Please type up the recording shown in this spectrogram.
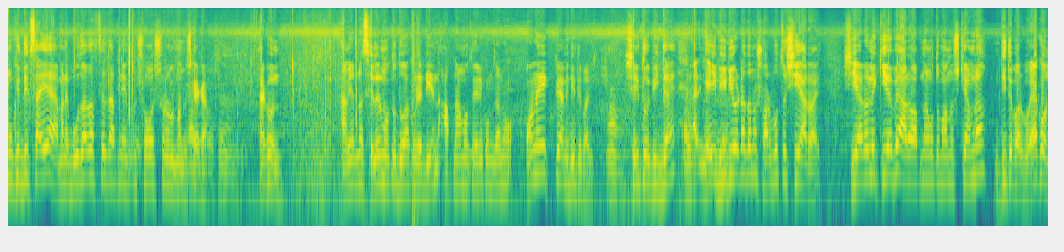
মুখের দিক চাইয়া মানে বোঝা যাচ্ছে যে আপনি একজন সহজ সরল মানুষ কাকা। হ্যাঁ। এখন আমি আপনার ছেলের মতো দোয়া করে দিয়েন আপনার মতো এরকম যেন অনেকটা আমি দিতে পারি। হ্যাঁ। সেই তৌফিক দেয়। আর এই ভিডিওটা যেন সর্বোচ্চ শেয়ার হয়। শেয়ার হলে কি হবে? আরও আপনার মতো মানুষকে আমরা দিতে পারব। এখন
